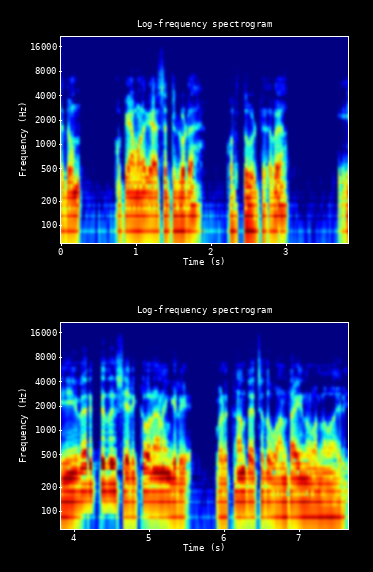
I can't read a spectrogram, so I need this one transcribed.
ഇതും ഒക്കെ നമ്മളെ കാസറ്റിലൂടെ പുറത്തു വിട്ടു. അപ്പോൾ ഇവർക്കിത് ശരിക്കും പറയുകയാണെങ്കിൽ വെളുക്കാൻ തേച്ചത് വേണ്ടായി എന്ന് പറഞ്ഞ മാതിരി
